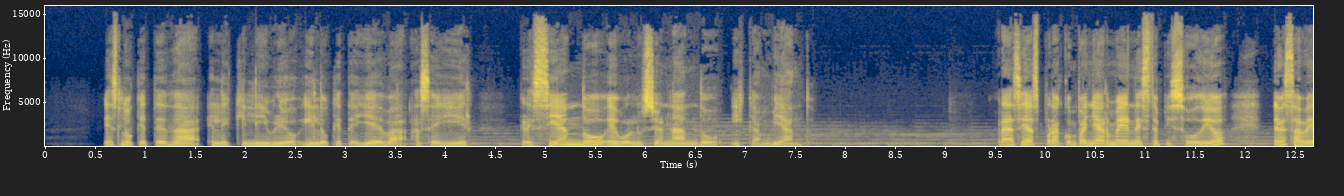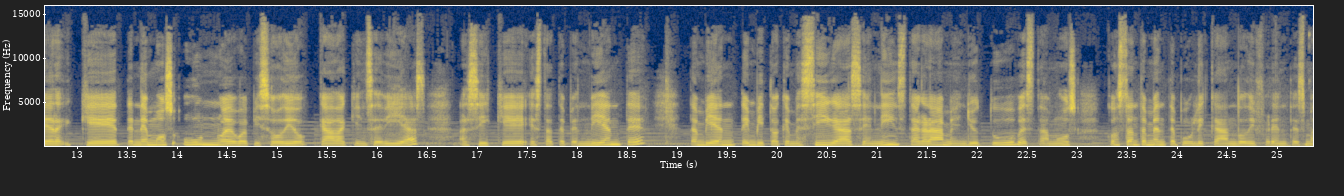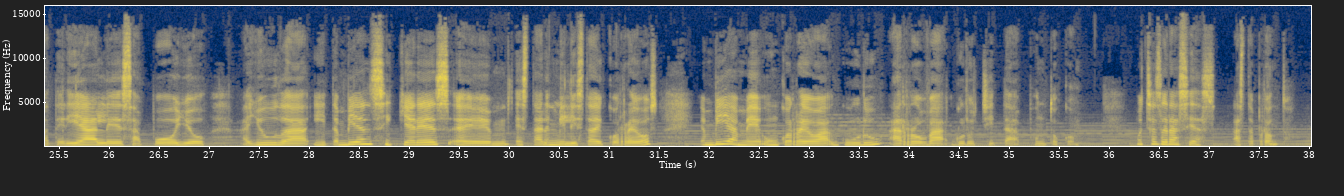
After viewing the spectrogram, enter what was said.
es lo que te da el equilibrio y lo que te lleva a seguir creciendo, evolucionando y cambiando. Gracias por acompañarme en este episodio. Debes saber que tenemos un nuevo episodio cada 15 días, así que estate pendiente. También te invito a que me sigas en Instagram, en YouTube. Estamos constantemente publicando diferentes materiales, apoyo, ayuda y también si quieres em, estar en mi lista de correos, envíame un correo a guru.guruchita.com. Muchas gracias. Hasta pronto.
